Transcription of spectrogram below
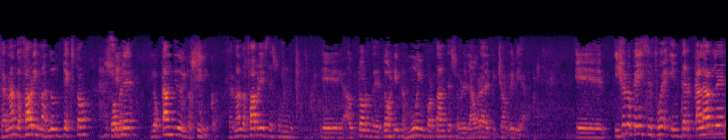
Fernando Fabris mandó un texto sobre lo cándido y lo cínico. Fernando Fabris es un eh, autor de dos libros muy importantes sobre la obra de Pichón Rivière. Eh, y yo lo que hice fue intercalarle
